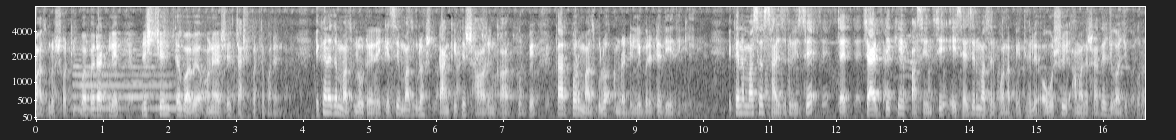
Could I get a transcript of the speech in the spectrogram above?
মাছগুলো সঠিকভাবে রাখলে নিশ্চিন্তভাবে অনায়াসে চাষ করতে পারেন? এখানে যে মাছগুলো উঠে রেখেছি, মাছগুলো টাঙ্কিতে শাওয়ারিং খাওয়ার পূর্বে তারপর মাছগুলো আমরা ডেলিভারিতে দিয়ে দেখি। এখানে মাছের সাইজ রয়েছে চার- থেকে পাঁচ ইঞ্চি এই সাইজের মাছের পোনা পেতে হলে অবশ্যই আমাদের সাথে যোগাযোগ করুন।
